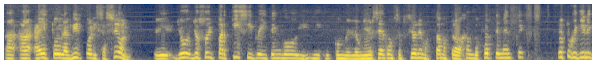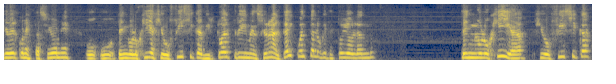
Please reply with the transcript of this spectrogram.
a, esto de la virtualización. Eh, yo, yo soy partícipe y tengo, y, con la Universidad de Concepción estamos trabajando fuertemente, esto que tiene que ver con estaciones o, o tecnología geofísica virtual tridimensional. ¿Te das cuenta de lo que te estoy hablando? Tecnología geofísica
